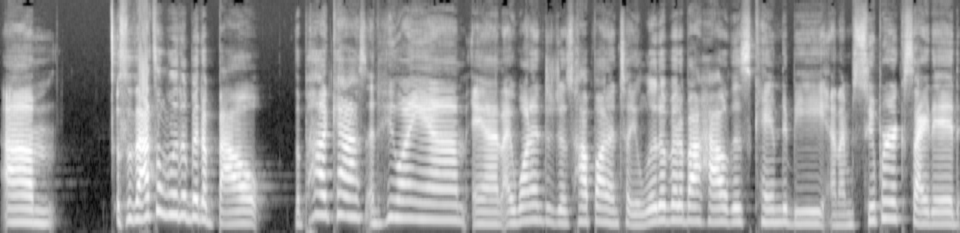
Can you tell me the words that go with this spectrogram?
Um, so, that's a little bit about the podcast and who I am. And I wanted to just hop on and tell you a little bit about how this came to be. And I'm super excited.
